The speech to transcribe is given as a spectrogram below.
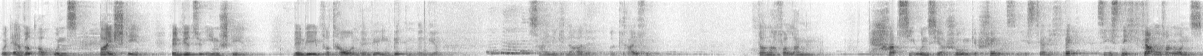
Und er wird auch uns beistehen, wenn wir zu ihm stehen, wenn wir ihm vertrauen, wenn wir ihn bitten, wenn wir seine Gnade ergreifen danach verlangen. Er hat sie uns ja schon geschenkt. Sie ist ja nicht weg. Sie ist nicht fern von uns.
